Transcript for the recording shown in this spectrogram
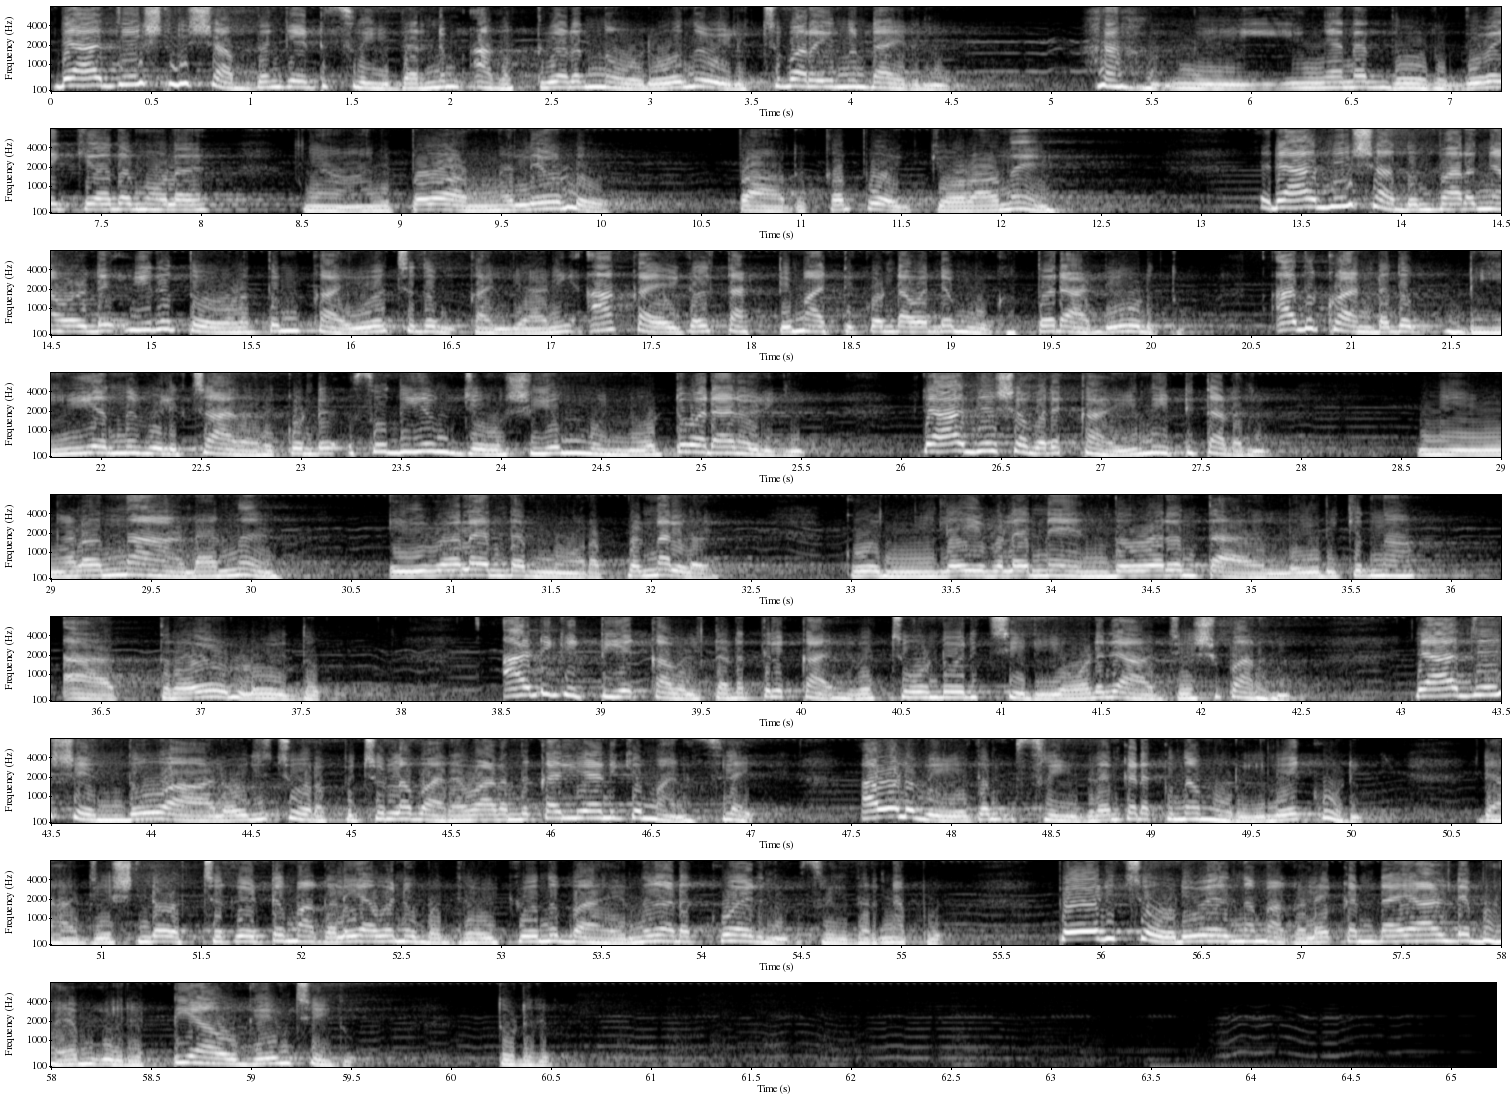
രാജേഷിന്റെ ശബ്ദം കേട്ട് ശ്രീധരനും അകത്തു കിടന്ന് ഓരോന്ന് വിളിച്ചു പറയുന്നുണ്ടായിരുന്നു. നീ ഇങ്ങനെ ധൃതി വയ്ക്കാതെ മോളെ ഞാനിപ്പോ വന്നല്ലേ ഉള്ളൂ. പതുക്കെ പൊയ്ക്കോളാന്നേ. രാജേഷ് അതും പറഞ്ഞ് അവളുടെ ഇരു തോളത്തും കൈവച്ചതും കല്യാണി ആ കൈകൾ തട്ടി മാറ്റിക്കൊണ്ട് അവന്റെ മുഖത്തൊരടി കൊടുത്തു. അത് കണ്ടതും ഡീ എന്ന് വിളിച്ച് അലറിക്കൊണ്ട് സുധിയും ജോഷിയും മുന്നോട്ട് വരാൻ ഒരുങ്ങി രാജേഷ് അവരെ കൈ നീട്ടി തടഞ്ഞു. നിങ്ങളൊന്ന് അടന്ന് ഇവളെന്റെ മുറപ്പെണ്ണല്ലേ? കുഞ്ഞിലെ ഇവളെന്നെ എന്തോരം തള്ളിയിരിക്കുന്ന? അത്രേ ഉള്ളൂ ഇതും. അടി കിട്ടിയ കവിൾത്തടത്തിൽ കൈവച്ചുകൊണ്ട് ഒരു ചിരിയോടെ രാജേഷ് പറഞ്ഞു. രാജേഷ് എന്തോ ആലോചിച്ചുറപ്പിച്ചുള്ള വരവാണെന്ന് കല്യാണിക്ക് മനസ്സിലായി. അവൾ വേഗം ശ്രീധരൻ കിടക്കുന്ന മുറിയിലേക്ക് ഓടി. രാജേഷിന്റെ ഒച്ച കേട്ട് മകളെ അവൻ ഉപദ്രവിക്കുമെന്ന് ഭയന്ന് കിടക്കുമായിരുന്നു ശ്രീധരനപ്പോൾ. പേടിച്ചോടി വരുന്ന മകളെ കണ്ട അയാളുടെ ഭയം ഇരട്ടിയാവുകയും ചെയ്തു. തുടരും.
